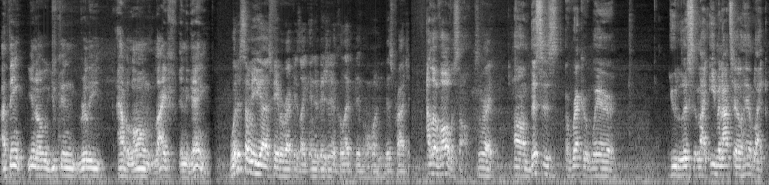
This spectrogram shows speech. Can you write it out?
I think, you know, you can really have a long life in the game. What are some of you guys' favorite records, like individually and collective, on this project? I love all the songs. Right. Um, this is a record where you listen, like even I tell him, like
